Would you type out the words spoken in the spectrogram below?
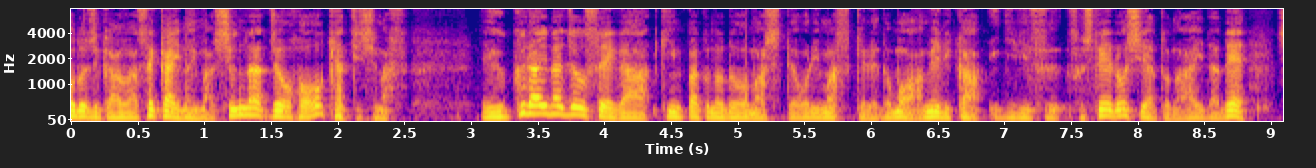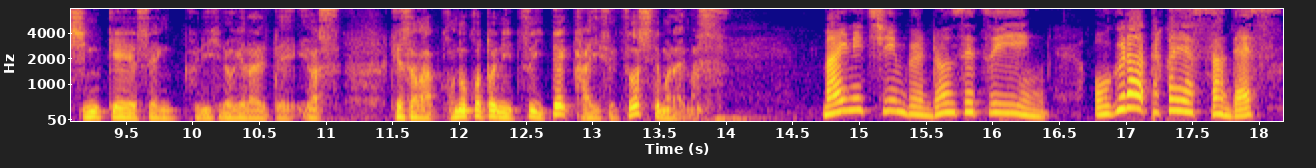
この時間は世界の今旬な情報をキャッチします。ウクライナ情勢が緊迫の度を増しておりますけれどもアメリカ、イギリスそしてロシアとの間で神経戦繰り広げられています。今朝はこのことについて解説をしてもらいます。毎日新聞論説委員小倉隆康さんです。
